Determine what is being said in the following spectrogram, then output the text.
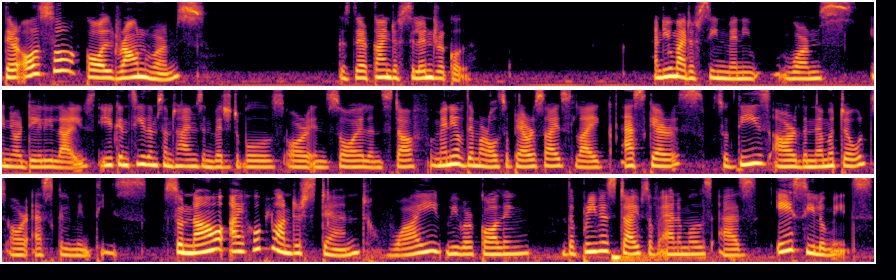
They're also called roundworms because they're kind of cylindrical. And you might have seen many worms in your daily lives. You can see them sometimes in vegetables or in soil and stuff. Many of them are also parasites like Ascaris. So these are the nematodes or Aschelminthes. So now I hope you understand why we were calling the previous types of animals as acoelomates.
